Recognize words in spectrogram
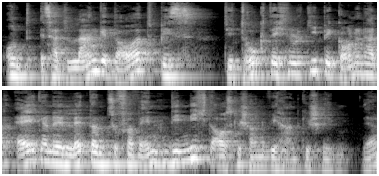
Und es hat lang gedauert, bis die Drucktechnologie begonnen hat, eigene Lettern zu verwenden, die nicht ausgeschaut haben wie handgeschrieben. Ja?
